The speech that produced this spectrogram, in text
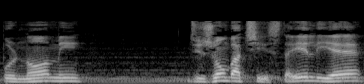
por nome de João Batista. Ele é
